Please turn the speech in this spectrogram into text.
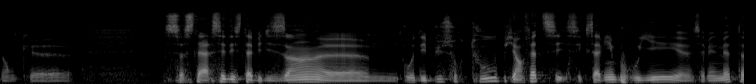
donc ça, c'était assez déstabilisant euh, au début surtout. Puis en fait, c'est que ça vient brouiller, euh, ça vient de mettre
